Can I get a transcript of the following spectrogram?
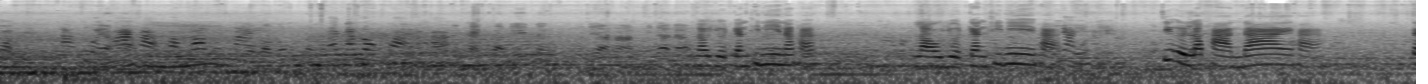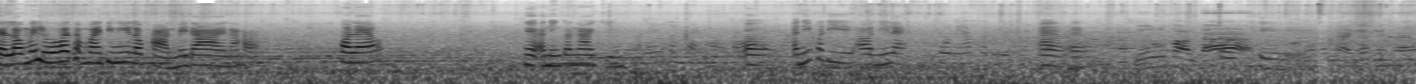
ก่อนค่ะสวยมากค่ะกรอบนอกนุ่มในเราต้องและน้ำลงกว่านะคะแข็งกว่านิดนึงอันนี้อาหารกินได้แล้วเราหยุดกันที่นี่นะคะ เราหยุดกันที่นี่ค่ะ ใหญ่ ที่อื่นเราผ่านได้ค่ะ แต่เราไม่รู้ว่าทำไมที่นี่เราผ่านไม่ได้นะคะ พอแล้วเนี่ยอันนี้ก็น่ากิน เออ อันนี้พอดีเอาอันนี้แหละตัวเนี้ยพอดีเออเออซื้อก่อนจ้าโอเคไหนเลือกเลยครับ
